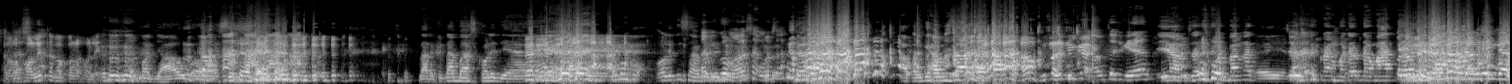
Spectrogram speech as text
Kalau Khalid apa kalau Khalid? sama jauh bos Ntar kita bahas Khalid ya Emang Khalid itu sahabat Tapi gue masa, nggak usah. apalagi Hamzah Bisa juga. Tuh juga ya. Iya, Hamzah cepet banget. Eh, iya. Soalnya di perang Badar udah mati. Pertama udah meninggal.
